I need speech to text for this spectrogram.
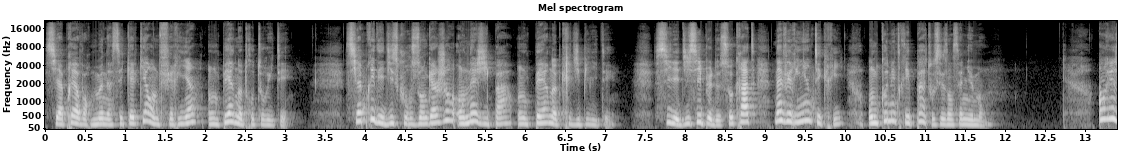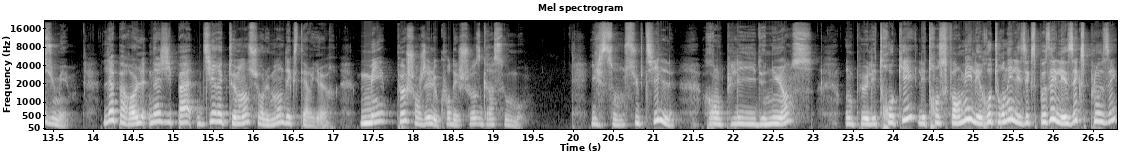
Si après avoir menacé quelqu'un, on ne fait rien, on perd notre autorité. Si après des discours engageants, on n'agit pas, on perd notre crédibilité. Si les disciples de Socrate n'avaient rien écrit, on ne connaîtrait pas tous ces enseignements. En résumé, la parole n'agit pas directement sur le monde extérieur, mais peut changer le cours des choses grâce aux mots. Ils sont subtils, remplis de nuances, on peut les troquer, les transformer, les retourner, les exposer, les exploser.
